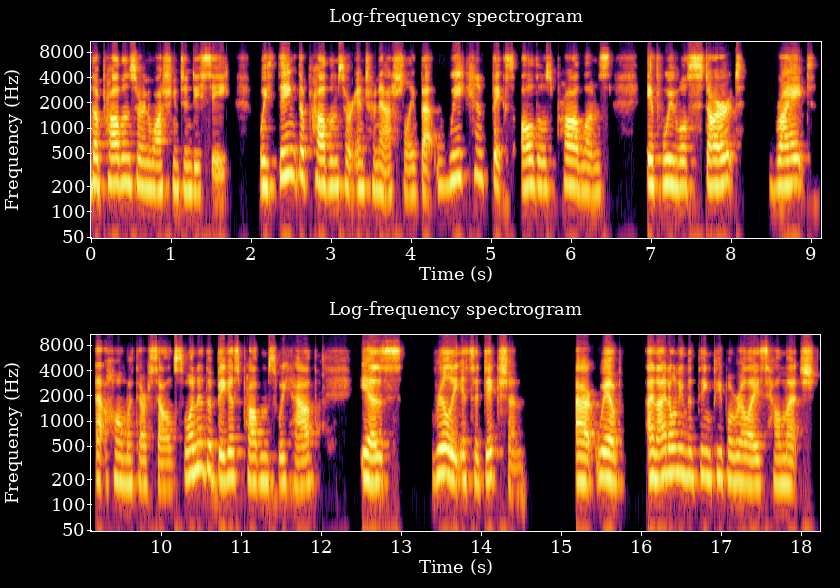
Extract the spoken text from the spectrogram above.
the problems are in washington d.c we think the problems are internationally but we can fix all those problems if we will start right at home with ourselves. One of the biggest problems we have is really it's addiction. Uh, we have and i don't even think people realize how much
